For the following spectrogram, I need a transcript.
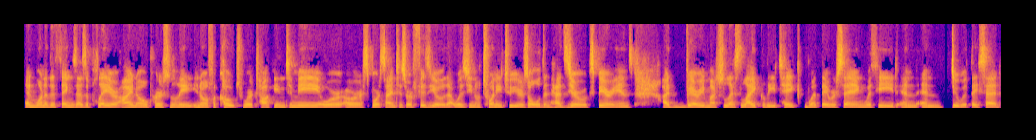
And one of the things as a player i know personally you know if a coach were talking to me or, or a sports scientist or a physio that was you know 22 years old and had zero experience i'd very much less likely take what they were saying with heed and and do what they said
